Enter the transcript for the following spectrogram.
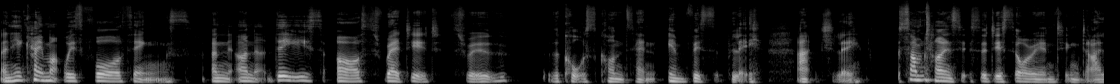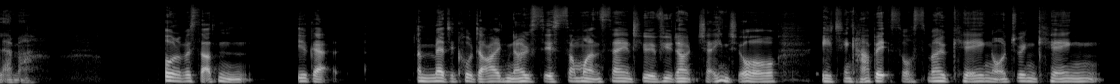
and he came up with four things. And, and these are threaded through the course content invisibly, actually. Sometimes it's a disorienting dilemma. All of a sudden, you get a medical diagnosis, someone saying to you, if you don't change your eating habits or smoking or drinking,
